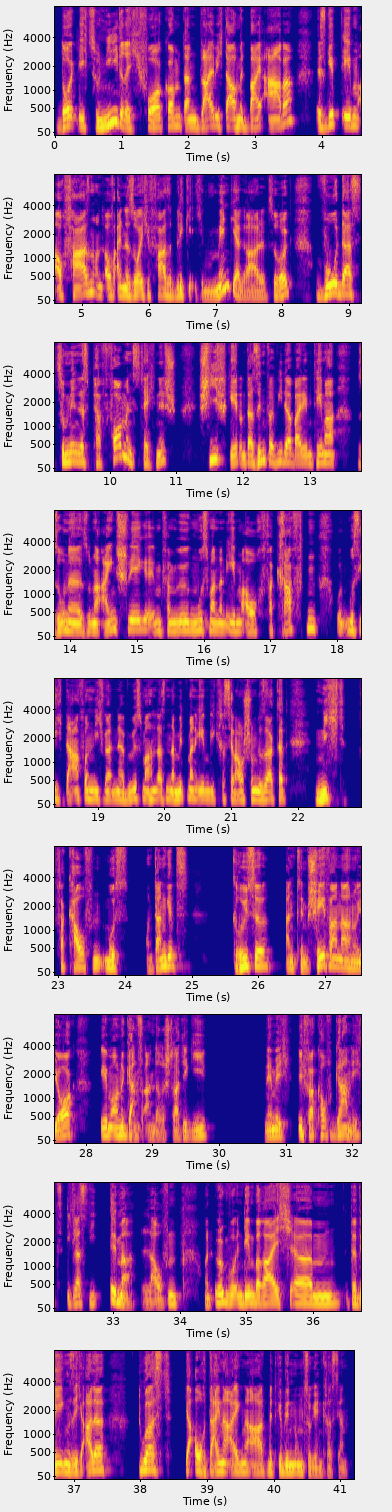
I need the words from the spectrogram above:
deutlich zu niedrig vorkommt, dann bleibe ich da auch mit bei. Aber es gibt eben auch Phasen und auf eine solche Phase blicke ich im Moment ja gerade zurück, wo das zumindest performance-technisch schief geht. Und da sind wir wieder bei dem Thema, so eine, so eine Einschläge im Vermögen muss man dann eben auch verkraften und muss sich davon nicht nervös machen lassen, damit man eben, wie Christian auch schon gesagt hat, nicht verkaufen muss. Und dann gibt's Grüße an Tim Schäfer nach New York, eben auch eine ganz andere Strategie, nämlich ich verkaufe gar nichts, ich lasse die immer laufen und irgendwo in dem Bereich ähm, bewegen sich alle. Du hast ja auch deine eigene Art, mit Gewinnen umzugehen, Christian.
